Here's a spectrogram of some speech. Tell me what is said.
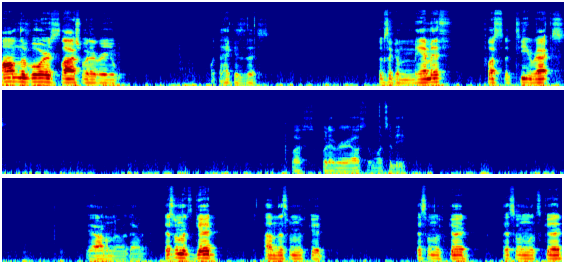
omnivore slash whatever. You, what the heck is this? Looks like a mammoth plus a T Rex plus whatever else it wants to be. Yeah, I don't know what that one. This one looks good. Um, this one looks good. This one looks good. This one looks good.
